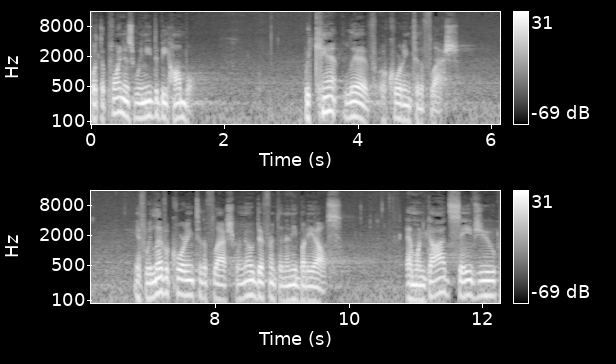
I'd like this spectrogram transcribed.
But the point is, we need to be humble. We can't live according to the flesh. If we live according to the flesh, we're no different than anybody else. And when God saves you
